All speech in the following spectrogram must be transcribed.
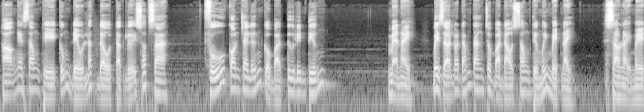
Họ nghe xong thì cũng đều lắc đầu tặc lưỡi xót xa. Phú, con trai lớn của bà Tư lên tiếng. Mẹ này, bây giờ lo đám tang cho bà Đào xong thì mới mệt này. Sao lại mệt?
